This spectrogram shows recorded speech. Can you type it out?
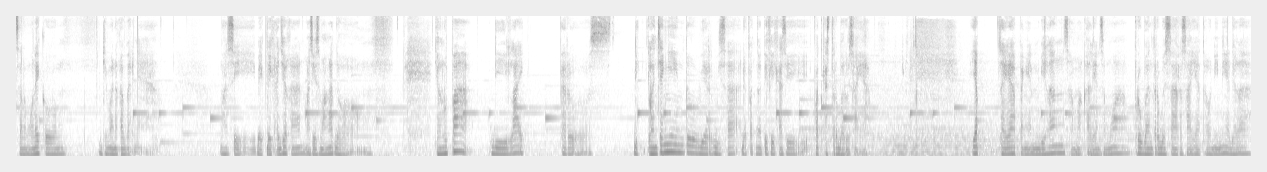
Assalamualaikum Gimana kabarnya? Masih baik-baik aja kan? Masih semangat dong Jangan lupa di like Terus diloncengin tuh biar bisa dapat notifikasi podcast terbaru saya. Yap, saya pengen bilang sama kalian semua, perubahan terbesar saya tahun ini adalah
